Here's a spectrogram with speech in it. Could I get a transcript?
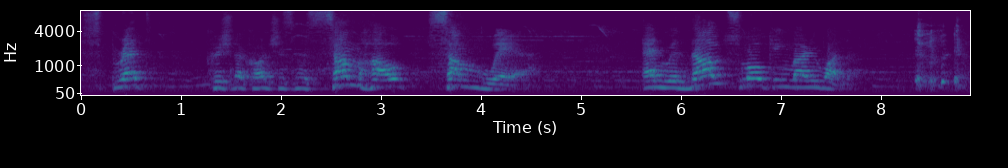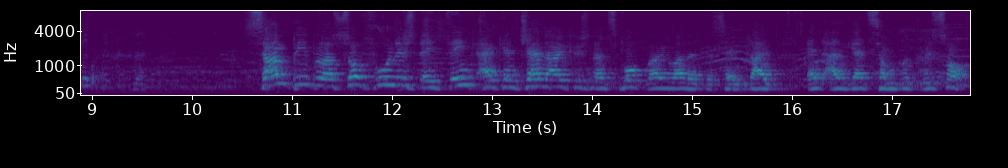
spread Krishna consciousness somehow, somewhere, and without smoking marijuana. Some people are so foolish they think I can chant Hare Krishna and smoke marijuana at the same time and I'll get some good result.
